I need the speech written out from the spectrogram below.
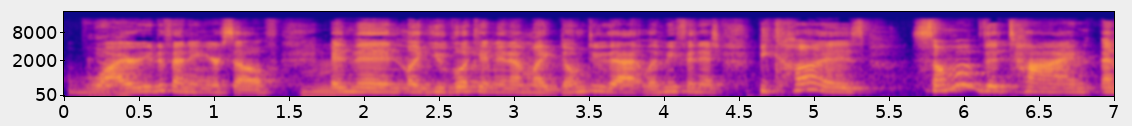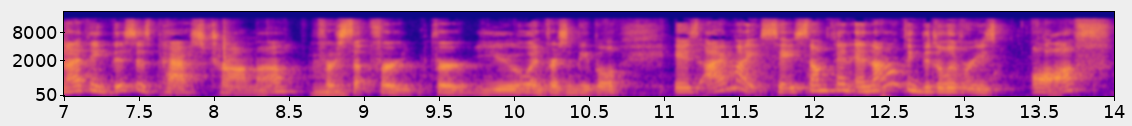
Why Yeah. are you defending yourself? Mm. And then like you look at me and I'm like, don't do that. Let me finish because some of the time, and I think this is past trauma for mm-hmm. for for you and for some people, is I might say something and I don't think the delivery is off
